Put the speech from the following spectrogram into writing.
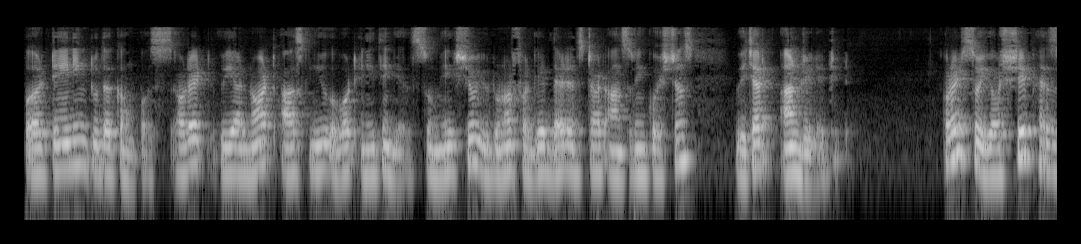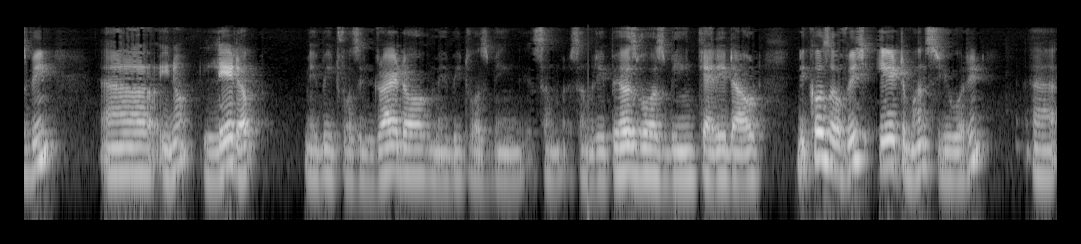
pertaining to the compass. All right. We are not asking you about anything else. So make sure you do not forget that and start answering questions which are unrelated all right so your ship has been uh, you know laid up maybe it was in dry dock maybe it was being some some repairs was being carried out because of which eight months you were in uh,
